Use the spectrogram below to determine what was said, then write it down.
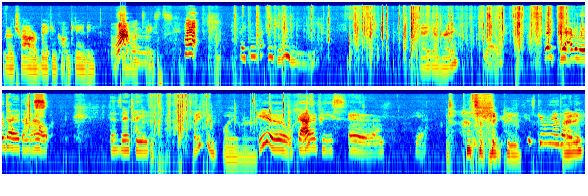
we're going to try our bacon cotton candy. and See how it tastes. Bacon cotton candy. Okay, you guys ready? No. Like grabbing the entire thing out. That's the tiny. Bacon flavor. Ew. Grab a piece. Ew. Yeah. It's a big piece. He's giving the entire Ready?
